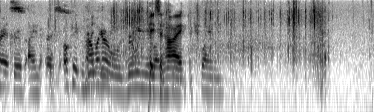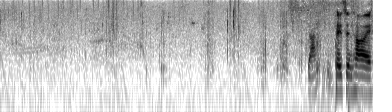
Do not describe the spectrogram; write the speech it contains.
Chris, Chris, I. Okay, but how am I gonna ruin your Payson, hi. stream? Explain. exactly. Payson, hi.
